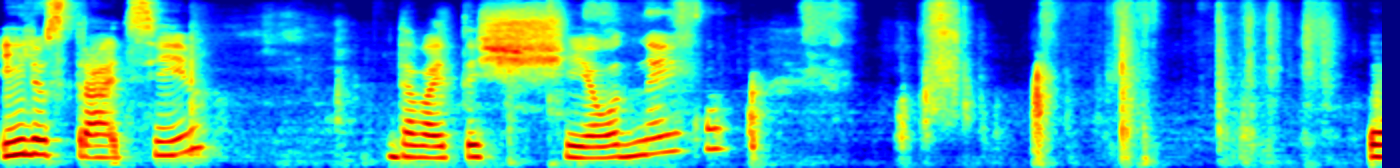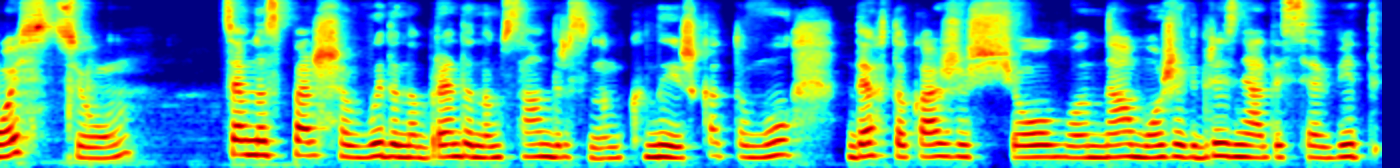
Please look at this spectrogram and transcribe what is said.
ілюстрації. Давайте ще одненьку. Ось цю. Це в нас перша видана Бренданом Сандерсоном книжка, тому дехто каже, що вона може відрізнятися від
